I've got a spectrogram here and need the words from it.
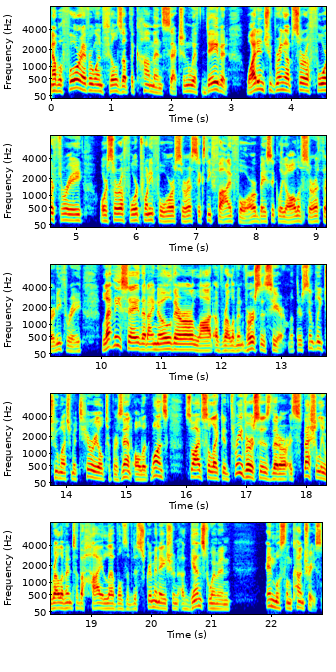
Now before everyone fills up the comments section with, David, why didn't you bring up Surah 4.3 or Surah 424, Surah 65.4, basically all of Surah 33, let me say that I know there are a lot of relevant verses here, but there's simply too much material to present all at once, so I've selected three verses that are especially relevant to the high levels of discrimination against women in Muslim countries.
